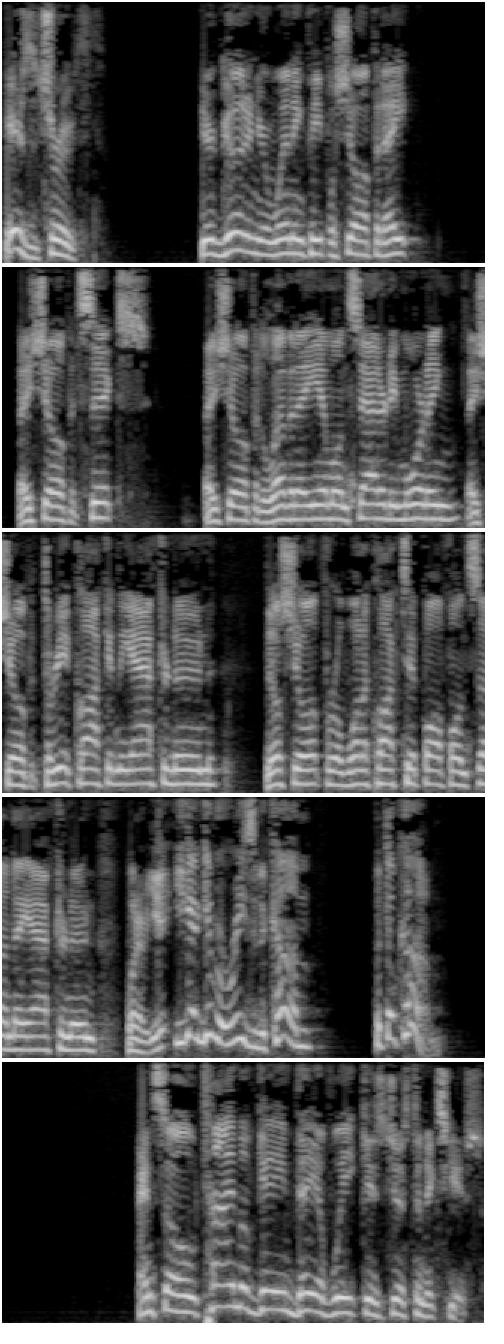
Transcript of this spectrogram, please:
Here's the truth. You're good and you're winning, people show up at 8. They show up at 6. They show up at 11 a.m. on Saturday morning. They show up at 3 o'clock in the afternoon. They'll show up for a 1 o'clock tip off on Sunday afternoon. Whatever. You, you got to give them a reason to come, but they'll come. And so time of game, day of week is just an excuse.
